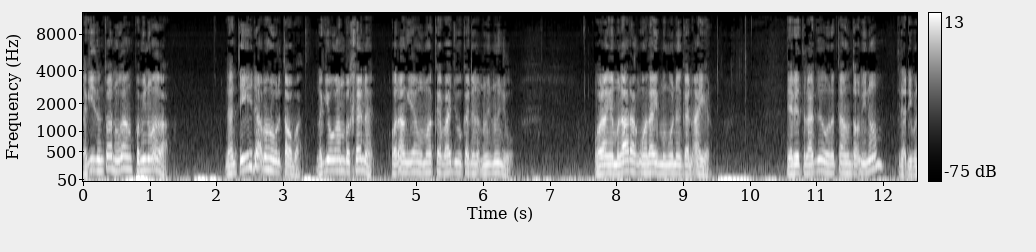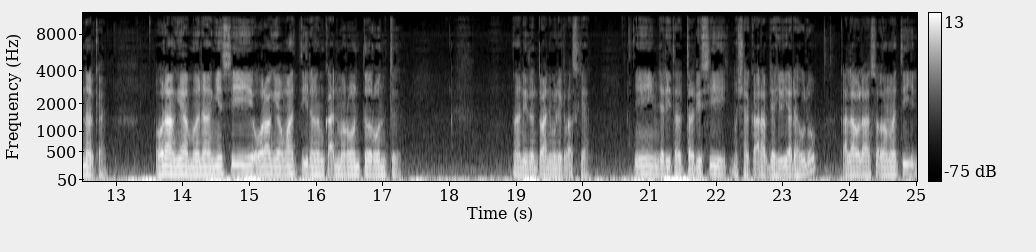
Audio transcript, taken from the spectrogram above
Lagi tuan-tuan orang peminum arak. Dan tidak mahu bertaubat. Lagi orang berkhianat. Orang yang memakai baju kerana nak menunjuk. Orang yang melarang orang lain menggunakan air. Tiada telaga orang datang untuk minum Tidak dibenarkan. Orang yang menangisi Orang yang mati dalam keadaan meronta-ronta. Nah ni tuan-tuan ni boleh kelas sekian Ini menjadi tradisi masyarakat Arab jahiliah dahulu Kalaulah seorang mati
